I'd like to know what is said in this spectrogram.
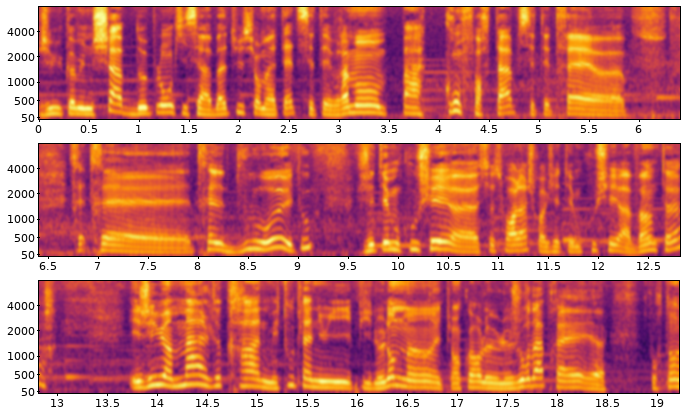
j'ai eu comme une chape de plomb qui s'est abattue sur ma tête. C'était vraiment pas confortable, c'était très, très, très, très douloureux et tout. J'étais me coucher ce soir-là, je crois que j'étais me coucher à 20h. Et j'ai eu un mal de crâne, mais toute la nuit, et puis le lendemain, et puis encore le, jour d'après. Euh, pourtant,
